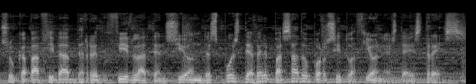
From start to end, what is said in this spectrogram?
su capacidad de reducir la tensión después de haber pasado por situaciones de estrés.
